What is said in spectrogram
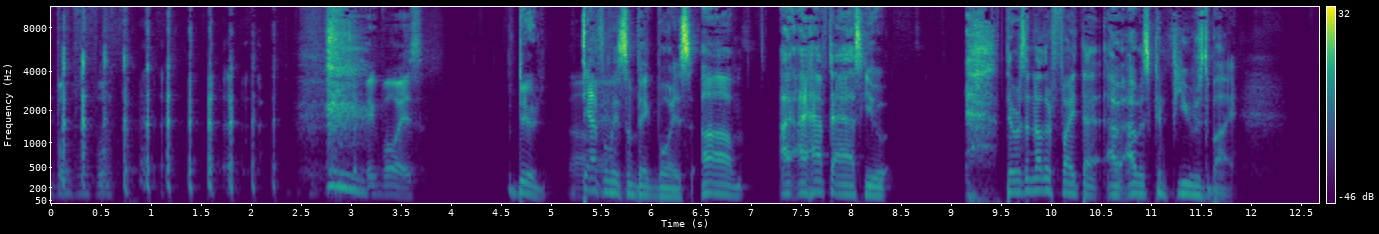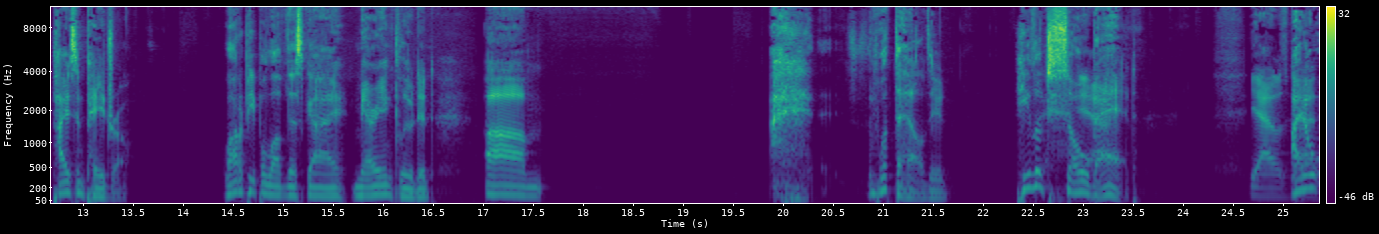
boom, some big boys, dude. Oh, definitely man. some big boys. Um, I, I, have to ask you. There was another fight that I, I was confused by. Tyson Pedro. A lot of people love this guy, Mary included. Um, what the hell, dude? He looked so yeah. bad. Yeah, it was. Bad. I don't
